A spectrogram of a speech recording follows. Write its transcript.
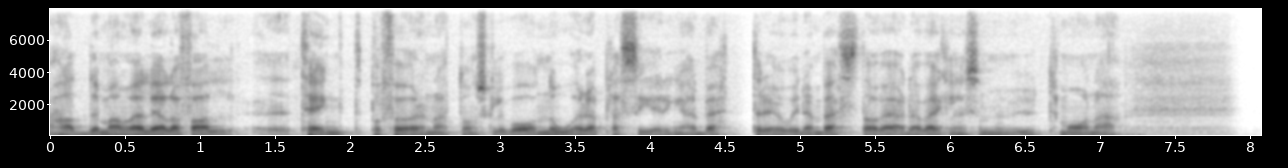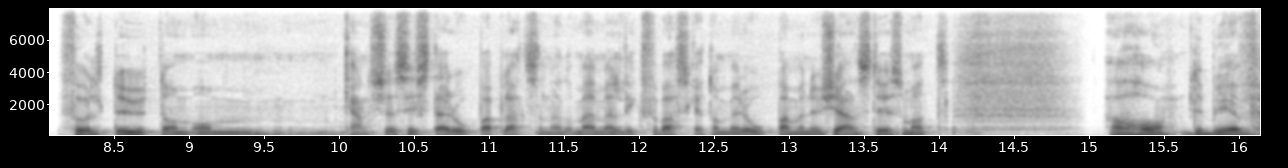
hade man väl i alla fall eh, tänkt på förhand att de skulle vara några placeringar bättre och i den bästa av världar verkligen liksom utmana fullt ut om, om kanske sista Europaplatserna. De är väl lik förbaskat om Europa, men nu känns det ju som att Jaha, det blev,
